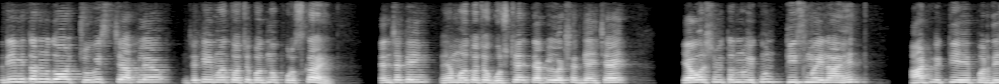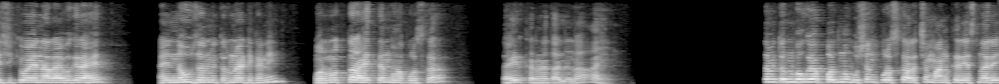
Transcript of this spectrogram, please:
तरी मित्रांनो दोन हजार चोवीसचे आपल्या जे काही महत्त्वाचे पद्म पुरस्कार आहेत त्यांच्या काही ह्या महत्त्वाच्या गोष्टी आहेत त्या आपल्याला लक्षात घ्यायच्या आहेत. यावर्षी मित्रांनो एकूण तीस महिला आहेत. आठ व्यक्ती हे परदेशी किंवा येणार आहे वगैरे आहेत. आणि नऊ जण मित्रांनो या ठिकाणी मरणोत्तर आहेत. त्यांना हा पुरस्कार जाहीर करण्यात आलेला आहे. तर मित्रांनो बघूया पद्मभूषण पुरस्काराचे मानकरी असणारे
